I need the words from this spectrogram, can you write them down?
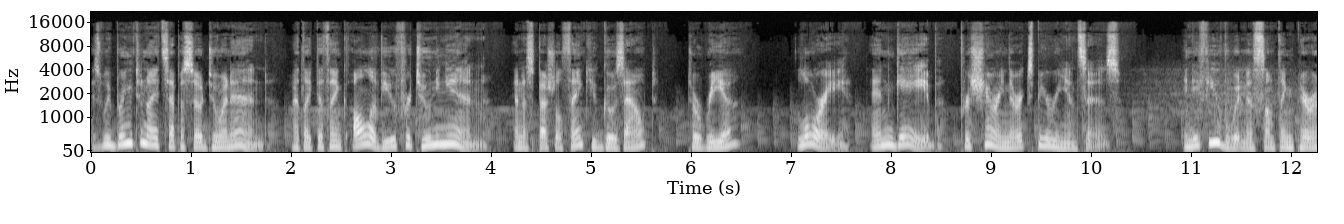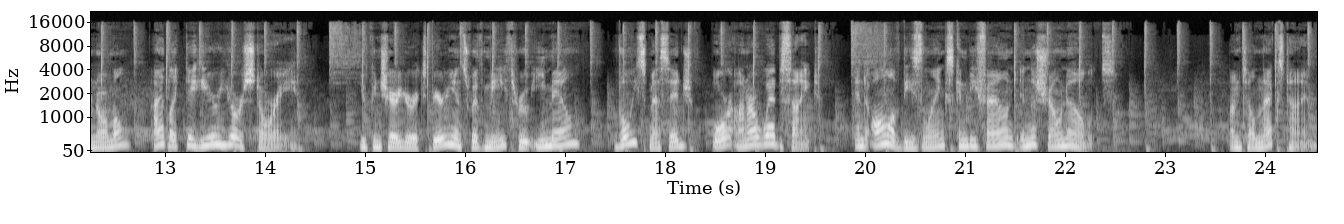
As we bring tonight's episode to an end, I'd like to thank all of you for tuning in, and a special thank you goes out to Ria, Lori, and Gabe for sharing their experiences. And if you've witnessed something paranormal, I'd like to hear your story. You can share your experience with me through email, voice message, or on our website, and all of these links can be found in the show notes. Until next time,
